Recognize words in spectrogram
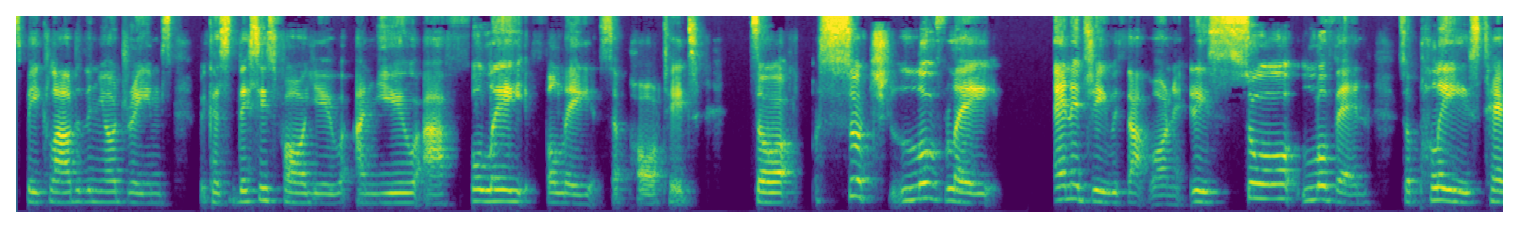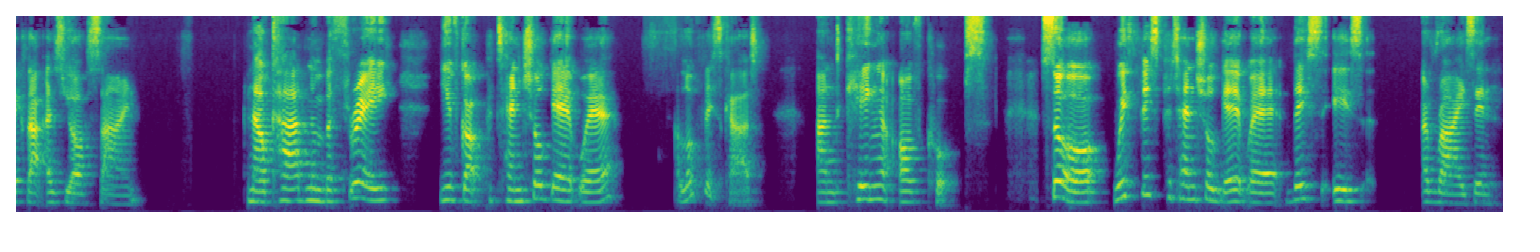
speak louder than your dreams because this is for you and you are fully, fully supported. So, such lovely energy with that one. It is so loving. So, please take that as your sign. Now, card number three, you've got potential gateway. I love this card. And King of Cups. So, with this potential gateway, this is a rising.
